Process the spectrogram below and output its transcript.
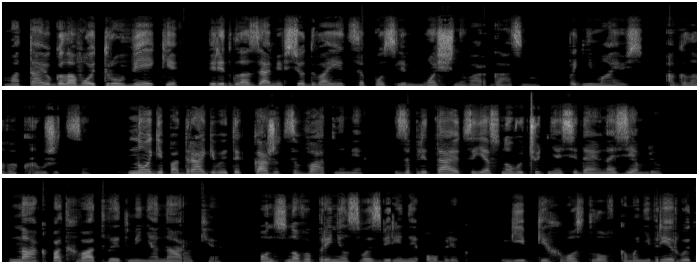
Мотаю головой, тру веки. Перед глазами все двоится после мощного оргазма. Поднимаюсь, а голова кружится. Ноги подрагивают и кажутся ватными. Заплетаются, я снова чуть не оседаю на землю. Нак подхватывает меня на руки. Он снова принял свой звериный облик. Гибкий хвост ловко маневрирует,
